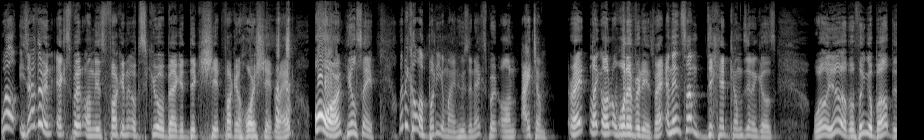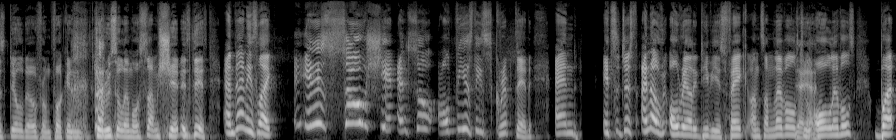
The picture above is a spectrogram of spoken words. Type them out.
well, he's either an expert on this fucking obscure bag of dick shit, fucking horse shit, right? Or he'll say, let me call a buddy of mine who's an expert on item, right? Like on whatever it is, right? And then some dickhead comes in and goes, well, yeah, the thing about this dildo from fucking Jerusalem or some shit is this. And then he's like, it is so shit and so obviously scripted. And it's just, I know all reality TV is fake on some level Yeah, to yeah. all levels, but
